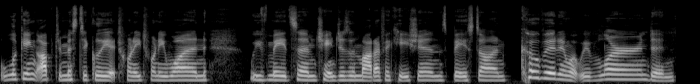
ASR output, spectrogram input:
looking optimistically at 2021. We've made some changes and modifications based on COVID and what we've learned, and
